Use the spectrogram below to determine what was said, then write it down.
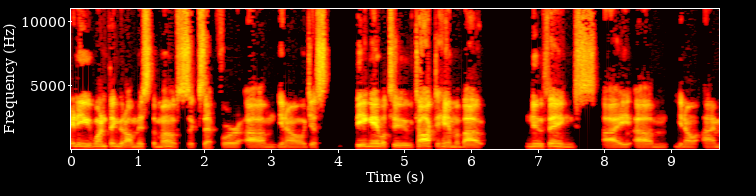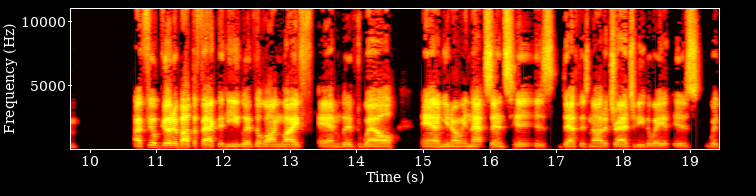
any one thing that I'll miss the most, except for um, you know just being able to talk to him about new things. I um, you know I'm I feel good about the fact that he lived a long life and lived well. And you know, in that sense, his death is not a tragedy the way it is with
